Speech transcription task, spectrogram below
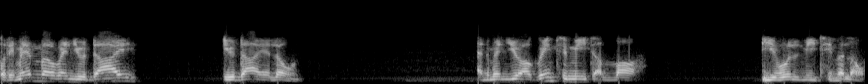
So remember, when you die, you die alone. And when you are going to meet Allah, you will meet Him alone.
